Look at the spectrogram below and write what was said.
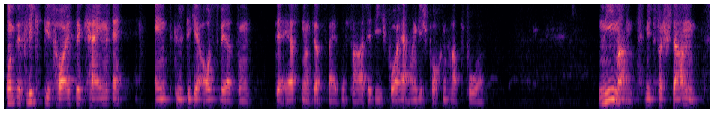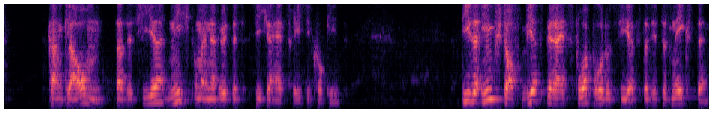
Und es liegt bis heute keine endgültige Auswertung der ersten und der zweiten Phase, die ich vorher angesprochen habe, vor. Niemand mit Verstand kann glauben, dass es hier nicht um ein erhöhtes Sicherheitsrisiko geht. Dieser Impfstoff wird bereits vorproduziert. Das ist das nächste.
